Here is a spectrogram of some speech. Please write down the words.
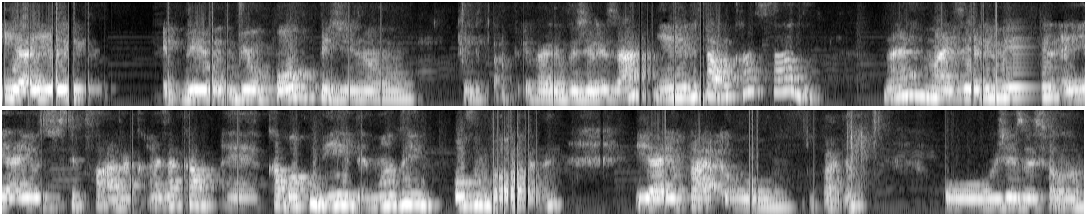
E aí ele viu, viu o povo pedindo que ele vai evangelizar e ele estava cansado, né? Mas ele e aí os discípulos falaram, mas acabou, é, acabou a comida, manda o povo embora, né? E aí o, o, o padre, o Jesus falou,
